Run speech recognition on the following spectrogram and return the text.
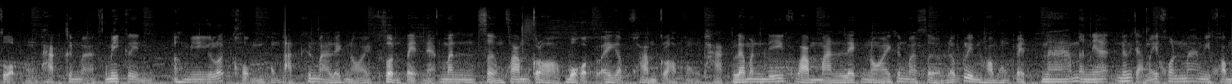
สวบของผักขึ้นมา มีกลิ่นมีรสขมของตัดขึ้นมาเล็กน้อย ส่วนเป็ดเนี่ยมันเสริมความกรอบบวกไปกับความกรอบของผัก แล้วมันได้ความมันเล็กน้อยขึ้นมาเสริม แล้วกลิ่นหอมของเป็ดน้ำอันเนี้ยเนื่องจากไม่ข้นมากมีความ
